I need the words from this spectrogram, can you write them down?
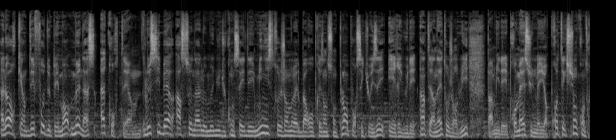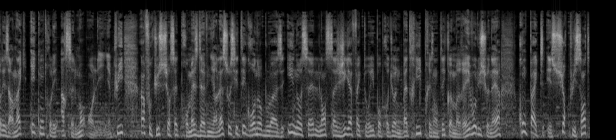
alors qu'un défaut de paiement menace à court terme. Le cyber-arsenal au menu du Conseil des ministres, Jean-Noël Barrot présente son plan pour sécuriser et réguler Internet aujourd'hui. Parmi les promesses, une meilleure protection contre les arnaques et contre les harcèlements en ligne. Puis, un focus sur cette promesse d'avenir. La société grenobloise Inocel lance sa Gigafactory pour produire une batterie présentée comme révolutionnaire, compacte et surpuissante.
